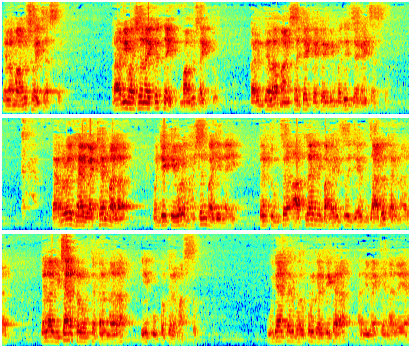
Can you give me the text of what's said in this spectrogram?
त्याला माणूस व्हायचं असतं. प्राणी भाषण ऐकत नाही माणूस ऐकतो. कारण त्याला माणसाच्या कॅटेगरीमध्ये जगायचं असतं. त्यामुळे ह्या व्याख्यानमाला म्हणजे केवळ भाषणबाजी नाही तर तुमचं आतलं आणि बाहेरचं जग जाग करणारं त्याला विचार प्रवृत्त करणारा एक उपक्रम असतो. उद्या तर भरपूर गर्दी करा आणि व्याख्यानाला या.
